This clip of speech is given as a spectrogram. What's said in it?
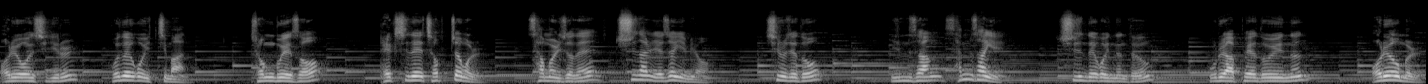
어려운 시기를 보내고 있지만 정부에서 백신의 접종을 3월 전에 추진할 예정이며 치료제도 임상 3상이 추진되고 있는 등 우리 앞에 놓여 있는 어려움을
